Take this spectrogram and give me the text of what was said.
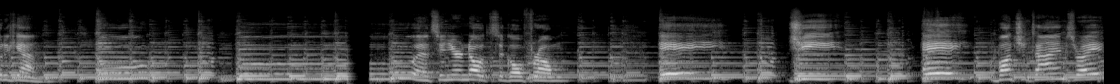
it again. It's in your notes to go from A, G, A a bunch of times, right?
